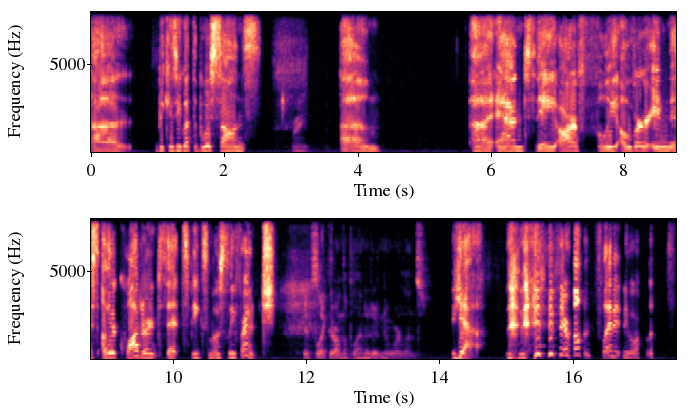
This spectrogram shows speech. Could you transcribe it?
uh because you've got the Buissons right. um, uh, and they are fully over in this other quadrant that speaks mostly French. It's like they're on the planet of New Orleans. Yeah, they're on planet New Orleans.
